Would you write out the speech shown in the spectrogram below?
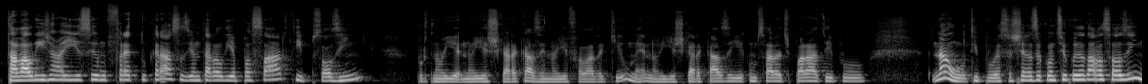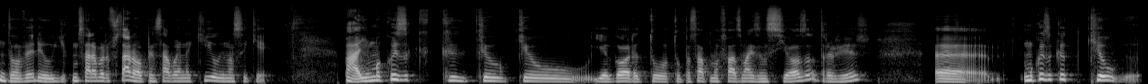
Estava ali já, ia ser um frete do caraças, ia-me estar ali a passar, tipo, sozinho, porque não ia, não ia chegar a casa e não ia falar daquilo, né? Não ia chegar a casa e ia começar a disparar, tipo. Não, tipo, essas cenas aconteciam quando eu estava sozinho, estão a ver? Eu ia começar a brafestar ou a pensar bem naquilo e não sei o quê. Pá, e uma coisa que, que, que, eu, que eu. E agora estou a passar por uma fase mais ansiosa, outra vez. Uh, uma coisa que eu, que eu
